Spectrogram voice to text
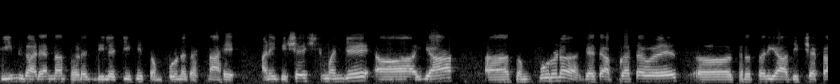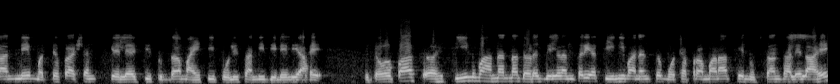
तीन गाड्यांना धडक दिल्याची ही संपूर्ण घटना आहे. आणि विशेष म्हणजे या संपूर्ण ज्या त्या अपघातावेळेस खर तर या अधीक्षकांनी मद्यप्राशन केल्याची सुद्धा माहिती पोलिसांनी दिलेली आहे. जवळपास तीन वाहनांना धडक दिल्यानंतर या तिन्ही वाहनांचं मोठ्या प्रमाणात हे नुकसान झालेलं आहे.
